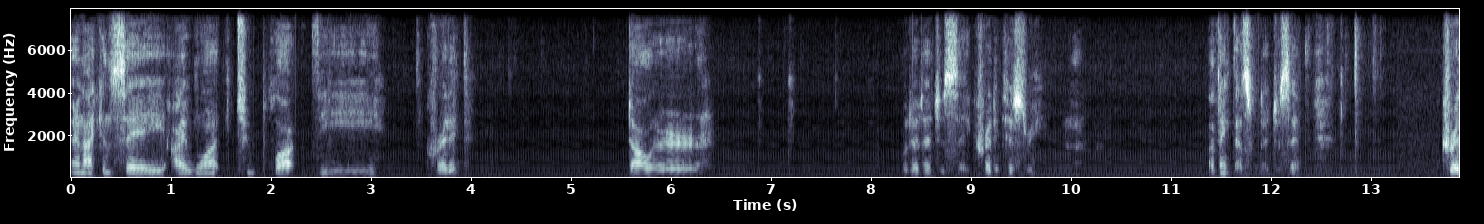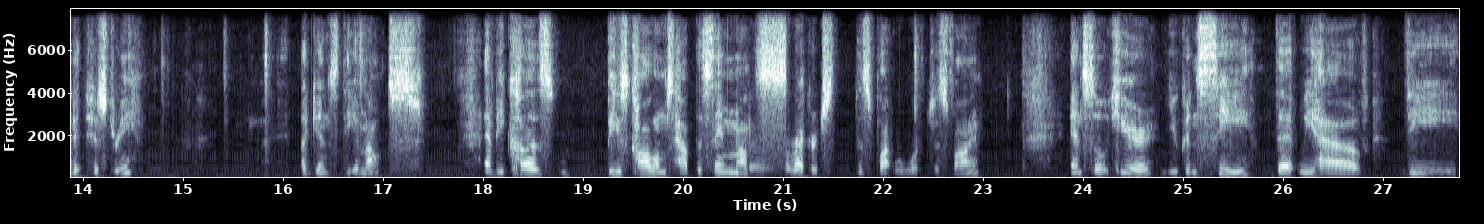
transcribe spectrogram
and I can say I want to plot the credit dollar what did I just say? Credit history? I think that's what I just said. Credit history against the amounts. And because these columns have the same amount of records, this plot will work just fine. And so here you can see that we have the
